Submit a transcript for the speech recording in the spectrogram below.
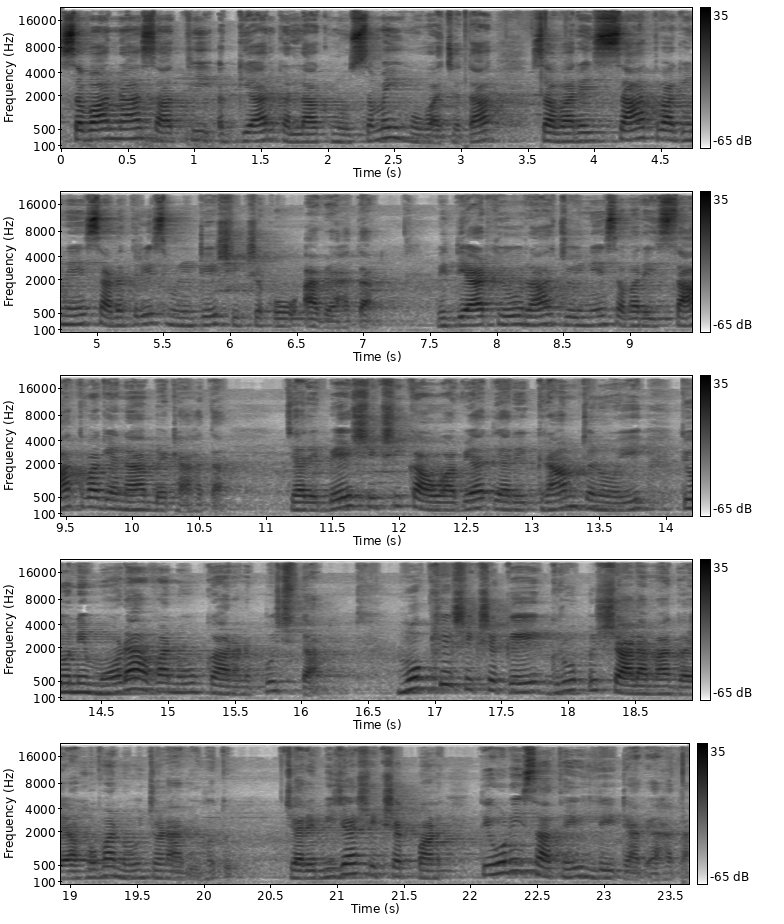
સવારના સાતથી અગિયાર કલાકનો સમય હોવા છતાં સવારે સાત વાગીને સાડત્રીસ મિનિટે શિક્ષકો આવ્યા હતા. વિદ્યાર્થીઓ રાહ જોઈને સવારે સાત વાગ્યાના બેઠા હતા. જ્યારે બે શિક્ષિકાઓ આવ્યા ત્યારે ગ્રામજનોએ તેઓને મોડા આવવાનું કારણ પૂછતા મુખ્ય શિક્ષકે ગ્રુપ શાળામાં ગયા હોવાનું જણાવ્યું હતું. જ્યારે બીજા શિક્ષક પણ તેઓની સાથે લેટ આવ્યા હતા.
